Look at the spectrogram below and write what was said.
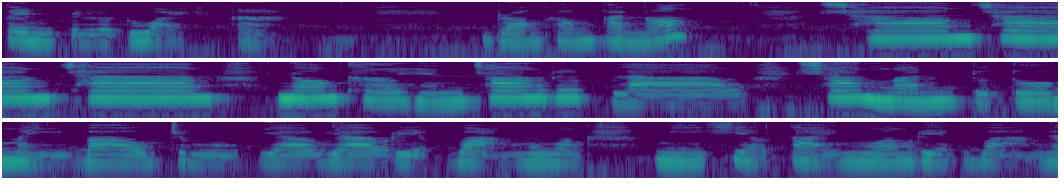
เต้นเป็นแล้วด้วยอะร้องพร้อมกันเนาะ ช้างช้างช้าง น้องเคยเห็นช้างหรือเปล่า ช้างมันตัวโตไม่เบา จมูกยาวๆเรียกว่างวง มีเขียวไต่งวงเรียกว่าง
